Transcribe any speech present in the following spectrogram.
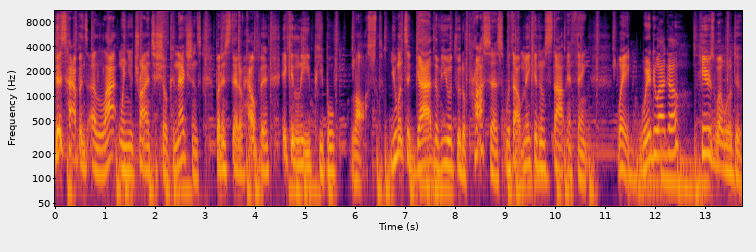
This happens a lot when you're trying to show connections, but instead of helping, it can leave people lost. You want to guide the viewer through the process without making them stop and think, wait, where do I go? Here's what we'll do.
